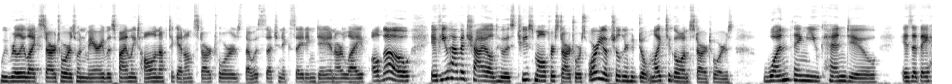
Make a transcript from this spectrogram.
We really like Star Tours when Mary was finally tall enough to get on Star Tours. That was such an exciting day in our life. Although, if you have a child who is too small for Star Tours, or you have children who don't like to go on Star Tours, one thing you can do is that they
